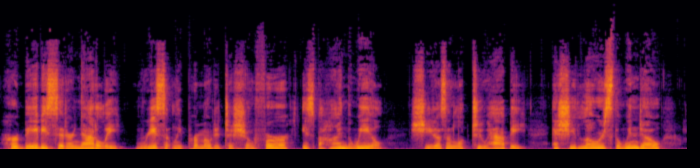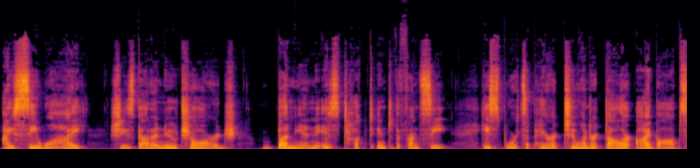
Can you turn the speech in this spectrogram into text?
Her babysitter, Natalie, recently promoted to chauffeur, is behind the wheel. She doesn't look too happy. As she lowers the window, I see why. She's got a new charge. Bunyan is tucked into the front seat. He sports a pair of $200 eye bobs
